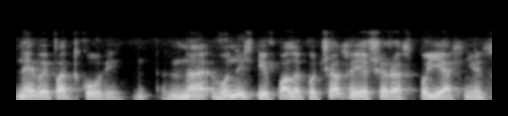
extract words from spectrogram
не випадкові. На вони співпали по часу. Я ще раз пояснюю з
